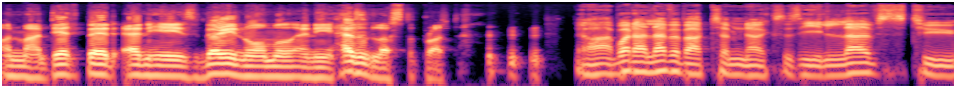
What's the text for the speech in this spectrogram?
on my deathbed, and he's very normal and he hasn't lost the plot. Uh, what I love about Tim Noakes is he loves to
